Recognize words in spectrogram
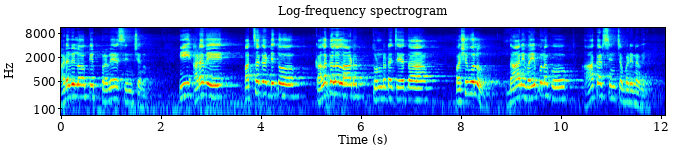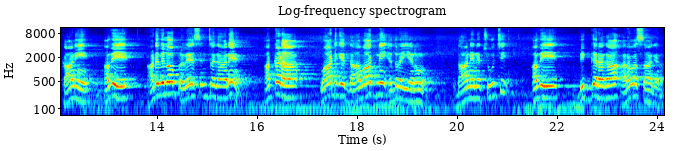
అడవిలోకి ప్రవేశించెను. ఈ అడవి పచ్చగడ్డితో కలకలలాడుతుండుట చేత పశువులు దాని వైపునకు ఆకర్షించబడినవి. కానీ అవి అడవిలో ప్రవేశించగానే అక్కడ వాటికి దావాగ్ని ఎదురయ్యను. దానిని చూచి అవి బిగ్గరగా అరవసాగాను.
